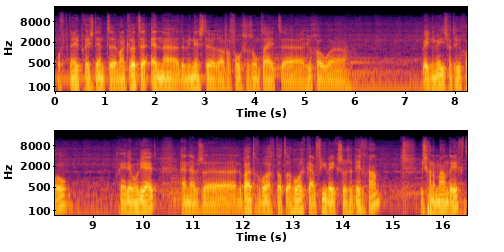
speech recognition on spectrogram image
of nee, president uh, Mark Rutte en uh, de minister van Volksgezondheid Hugo. weet niet meer iets met Hugo. Geen idee hoe die heet. En hebben ze naar buiten gebracht dat de horeca vier weken sowieso dicht gaan. Dus die gaan een maand dicht.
